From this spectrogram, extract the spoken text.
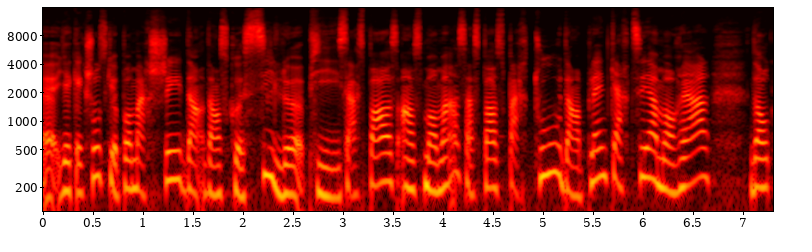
euh, il y a quelque chose qui a pas marché dans, dans ce cas-ci, là. Puis ça se passe en ce moment, ça se passe partout, dans plein de quartiers à Montréal. Donc,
